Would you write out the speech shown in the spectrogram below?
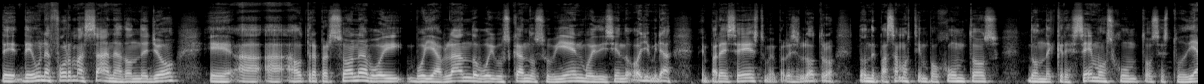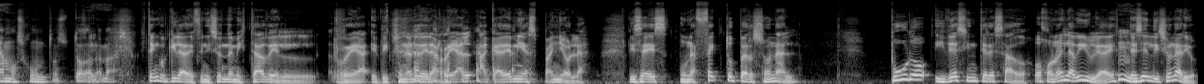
de, de, una forma sana, donde yo eh, a, a, otra persona voy, voy hablando, voy buscando su bien, voy diciendo, oye, mira, me parece esto, me parece lo otro, donde pasamos tiempo juntos, donde crecemos juntos, estudiamos juntos, todo Sí. lo demás. Tengo aquí la definición de amistad del Rea- el diccionario de la Real Academia Española. Dice, es un afecto personal puro y desinteresado. Ojo, no es la Biblia, es, es el diccionario.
